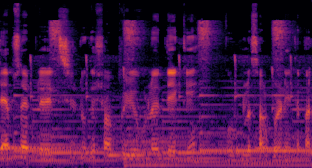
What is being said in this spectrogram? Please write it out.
ট্যাপসাই প্লেলিস্টে ঢুকে সব ভিডিওগুলো দেখে কোডগুলো সলভ করে নিতে পারে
